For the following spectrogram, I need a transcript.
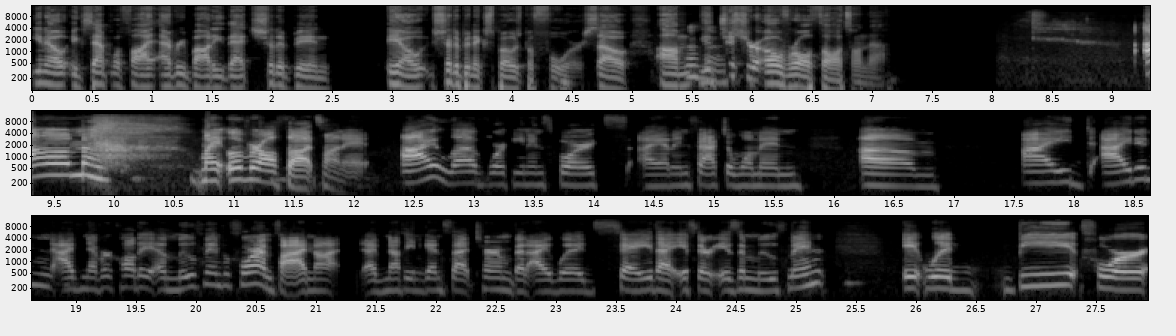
you know exemplify everybody that should have been you know should have been exposed before. So um mm-hmm. just your overall thoughts on that. Um my overall thoughts on it. I love working in sports. I am in fact a woman um, I I didn't I've never called it a movement before. I'm fine. I'm not I have nothing against that term, but I would say that if there is a movement, it would be for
